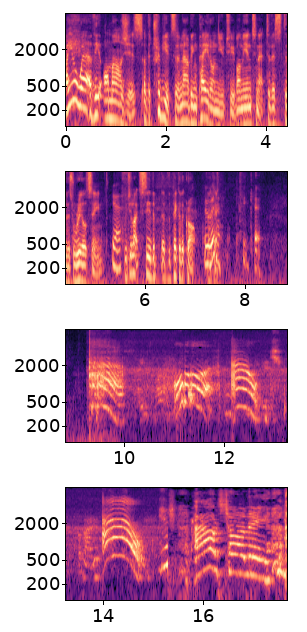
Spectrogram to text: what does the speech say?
Are you aware of the homages, of the tributes that are now being paid on YouTube, on the internet, to this to this real scene? Yes. Would you like to see the, the, the pick of the crop? We would. Okay. Ah! Oh! Ouch! Ouch! Ouch, Charlie! Ouch!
